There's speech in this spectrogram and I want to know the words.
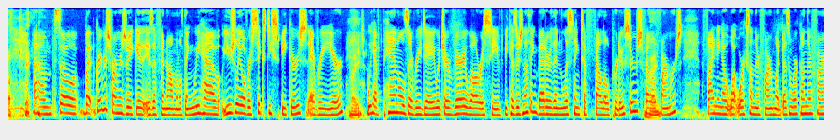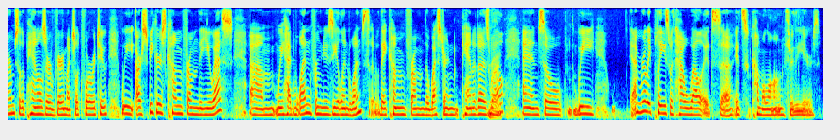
um, so, but Grey Bruce Farmers Week is, is a phenomenal thing. We have usually over 60 speakers every year. Right. We have panels every day, which are very well received because there's nothing better than listening to fellow producers, fellow Right. farmers, finding out what works on their farm, what doesn't work on their farm. So the panels are very much looked forward to. We our speakers come from the U.S. Um, we had one from New Zealand once. They come from the Western Canada as well, and so we. I'm really pleased with how well it's uh, it's come along through the years.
